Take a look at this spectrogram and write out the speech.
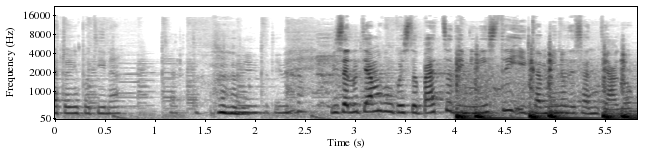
a tua nipotina? certo, la mia nipotina. Vi salutiamo con questo pezzo dei ministri Il cammino di Santiago.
